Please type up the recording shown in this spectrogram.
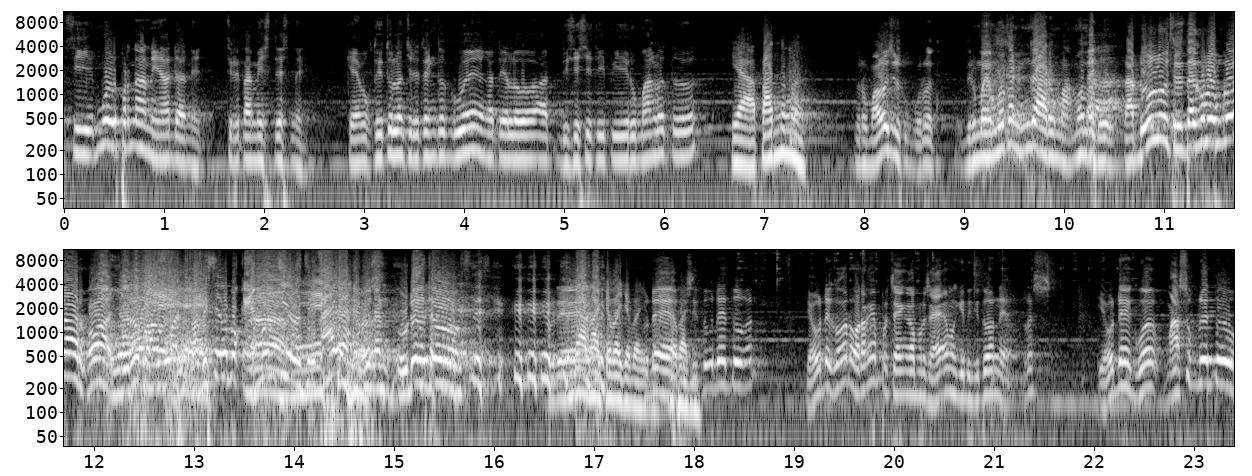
si Mul pernah nih ada nih cerita mistis nih. Kayak waktu itu lo ceritain ke gue yang katanya lo di CCTV rumah lo tuh. Ya apaan tuh mah? Rumah lu jeruk purut. Di rumah Mul kan enggak rumah Mul di Tar dulu cerita gue belum kelar. Oh ya lo iya. habisnya lo Pokemon sih lo ceritain udah tuh. udah. Enggak, enggak, coba, coba, Udah, habis itu udah tuh kan. Ya udah gue kan orangnya percaya nggak percaya sama gitu-gituan ya. Terus ya udah gue masuk deh tuh.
